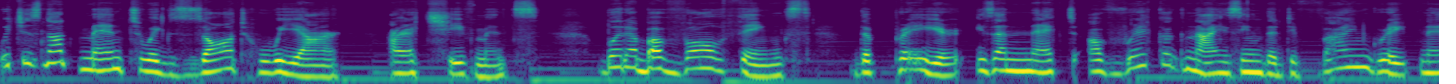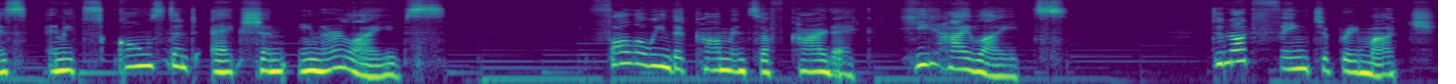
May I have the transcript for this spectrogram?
which is not meant to exalt who we are, our achievements, but above all things, the prayer is an act of recognizing the divine greatness and its constant action in our lives. Following the comments of Kardec, he highlights Do not feign to pray much,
